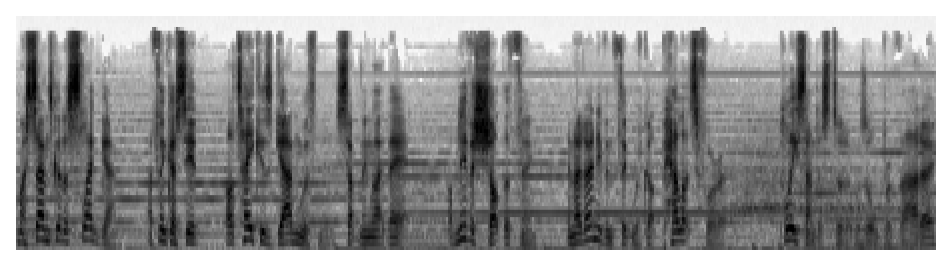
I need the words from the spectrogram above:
My son's got a slug gun. I think I said, I'll take his gun with me, something like that. I've never shot the thing, and I don't even think we've got pellets for it. Police understood it was all bravado.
